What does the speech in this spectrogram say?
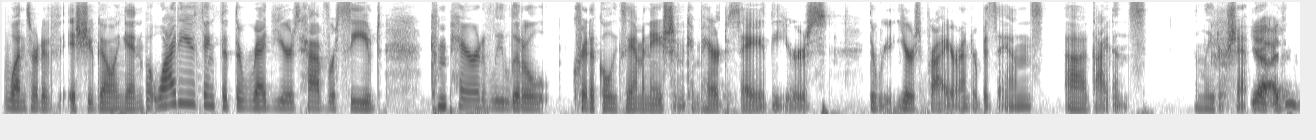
one sort of issue going in. But why do you think that the red years have received comparatively little critical examination compared to, say, the years the re- years prior under Bazin's uh, guidance? and leadership? Yeah, I think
